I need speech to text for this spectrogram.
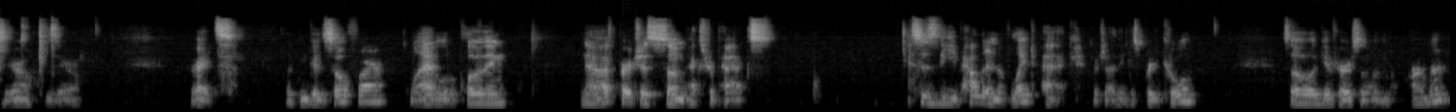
0, 0. Right, looking good so far. We'll add a little clothing. Now I've purchased some extra packs. This is the Paladin of Light pack, which I think is pretty cool. So we'll give her some armor.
